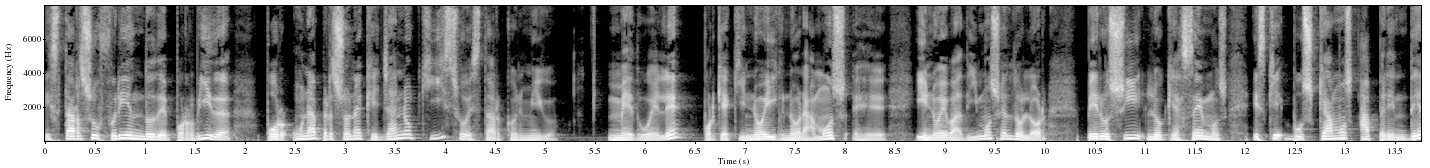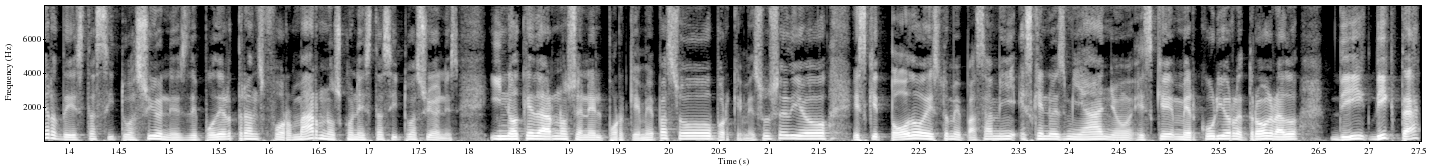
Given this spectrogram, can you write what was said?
estar sufriendo de por vida por una persona que ya no quiso estar conmigo. Me duele, porque aquí no ignoramos eh, y no evadimos el dolor, pero sí lo que hacemos es que buscamos aprender de estas situaciones, de poder transformarnos con estas situaciones y no quedarnos en el por qué me pasó, por qué me sucedió, es que todo esto me pasa a mí, es que no es mi año, es que Mercurio retrógrado dicta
